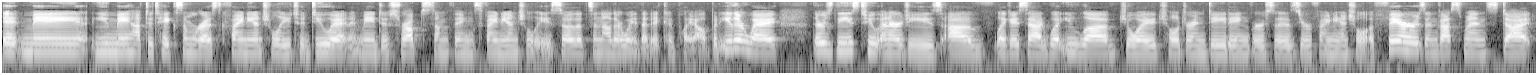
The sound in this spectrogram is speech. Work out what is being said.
it may you may have to take some risk financially to do it and it may disrupt some things financially. So that's another way that it could play out. But either way there's these two energies of like i said what you love joy children dating versus your financial affairs investments debt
